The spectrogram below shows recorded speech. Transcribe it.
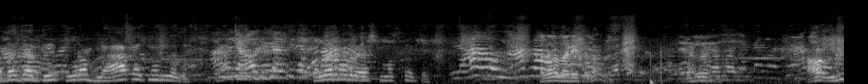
ಅದ ಜಾತಿ ಪೂರಾ ಬ್ಲ್ಯಾಕ್ ಐತಿ ನೋಡ್ರಿ ಅದು. ಕಲರ್ ನೋಡ್ರಿ ಎಷ್ಟು ಮಸ್ತ್ ಐತಿ. ಕಲರ್ ಬಾರಿ ಐತಲ್ಲ ಇದು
